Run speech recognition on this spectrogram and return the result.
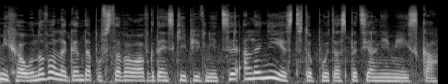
Michał, nowa legenda powstawała w gdańskiej piwnicy, ale nie jest to płyta specjalnie miejska.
